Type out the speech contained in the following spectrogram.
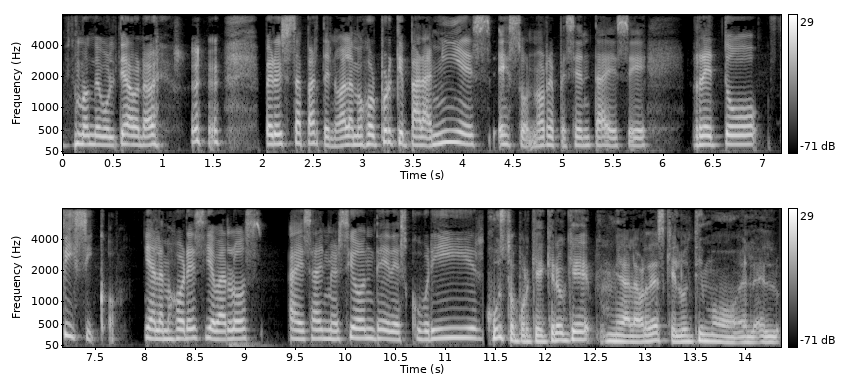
Me voltearon a ver. Pero es esa parte, ¿no? A lo mejor porque para mí es eso, ¿no? Representa ese reto físico y a lo mejor es llevarlos a esa inmersión de descubrir. Justo porque creo que, mira, la verdad es que el último, el,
